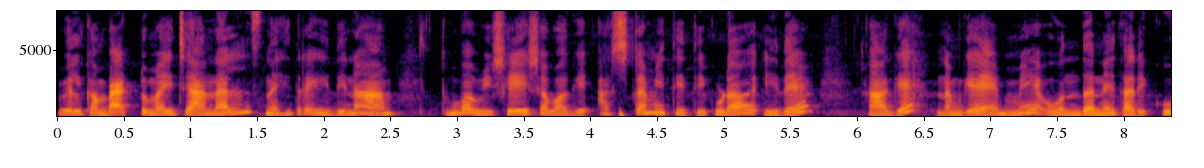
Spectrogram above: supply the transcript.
Welcome back to my channel ಸ್ನೇಹಿತರೆ, ಈ ದಿನ ತುಂಬ ವಿಶೇಷವಾಗಿ ಅಷ್ಟಮಿ ತಿಥಿ ಕೂಡ ಇದೆ. ಹಾಗೆ ನಮಗೆ ಮೇ ಒಂದನೇ ತಾರೀಕು.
